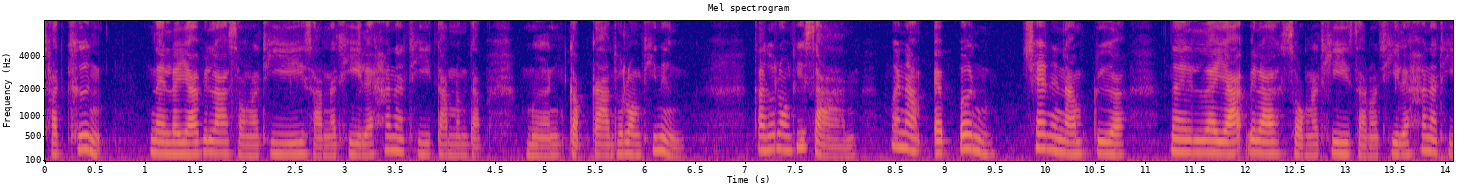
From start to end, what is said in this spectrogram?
ชัดขึ้น ในระยะเวลา 2 นาที 3 นาทีและ 5 นาทีตามลำดับเหมือนกับการทดลองที่ 1 การทดลองที่ 3 เมื่อนำแอปเปิลแช่ในน้ำเกลือ ในระยะเวลา 2 นาที 3 นาที และ 5 นาที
